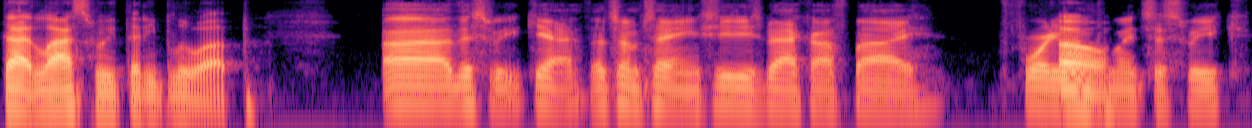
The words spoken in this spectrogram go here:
that last week that he blew up. uh this week, yeah, that's what I'm saying. CeeDee's back off by 41 Oh. points this week.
